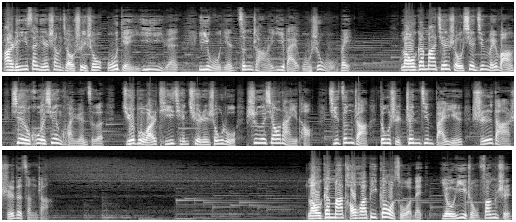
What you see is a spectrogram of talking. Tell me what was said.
二零一三年上缴税收五点一亿元，一五年增长了一百五十五倍。老干妈坚守现金为王、现货现款原则，绝不玩提前确认收入、赊销那一套，其增长都是真金白银、实打实的增长。老干妈桃花碧告诉我们，有一种方式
